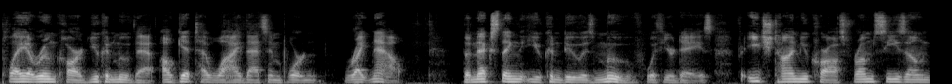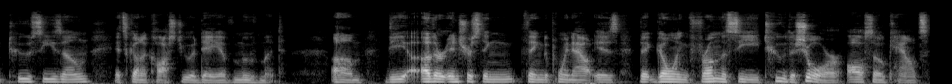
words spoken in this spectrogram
play a rune card, you can move that. I'll get to why that's important right now. The next thing that you can do is move with your days. For each time you cross from sea zone to sea zone, it's going to cost you a day of movement. Um, the other interesting thing to point out is that going from the sea to the shore also counts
